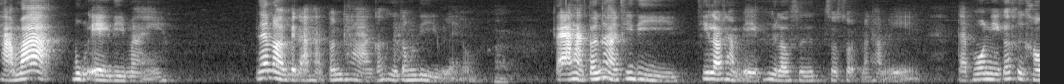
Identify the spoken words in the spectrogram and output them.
ถามว่าปรุงเองดีไหม แน่นอนเป็นอาหารต้นทางก็คือต้องดีอยู่แล้วครับแต่อาหารต้นทางที่ดีที่เราทำเองคือเราซื้อสดๆมาทำเอง แต่พวกนี้ก็คือเขา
